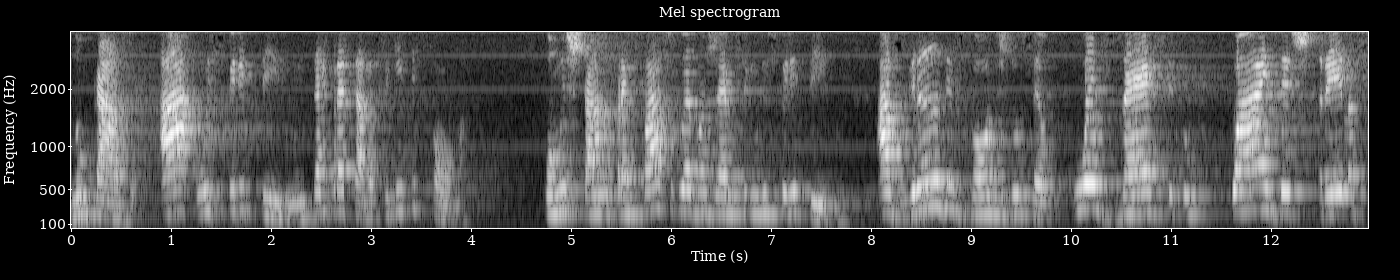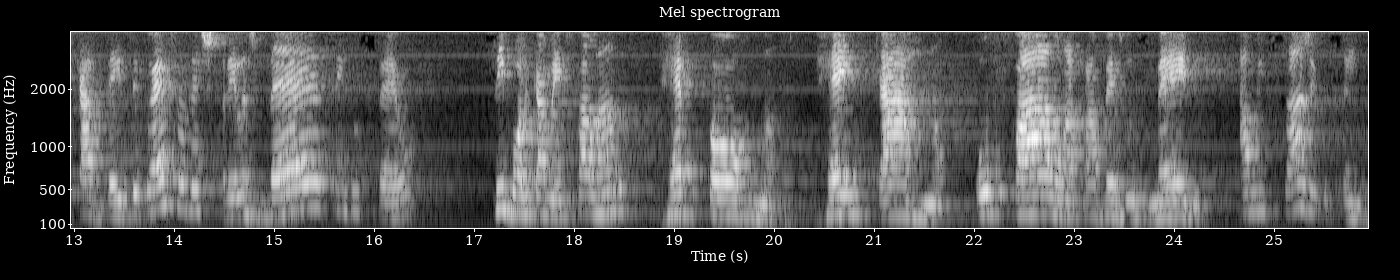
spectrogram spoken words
no caso, há o Espiritismo interpretado da seguinte forma, como está no prefácio do Evangelho segundo o Espiritismo, as grandes vozes do céu, o exército, quais estrelas cadentes. Então, essas estrelas descem do céu, simbolicamente falando, retornam, reencarnam ou falam através dos médios a mensagem do Senhor.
